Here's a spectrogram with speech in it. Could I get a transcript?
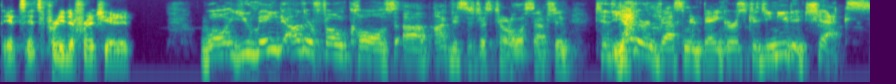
it's it's pretty differentiated well, you made other phone calls. Uh, this is just total assumption to the yeah. other investment bankers because you needed checks.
